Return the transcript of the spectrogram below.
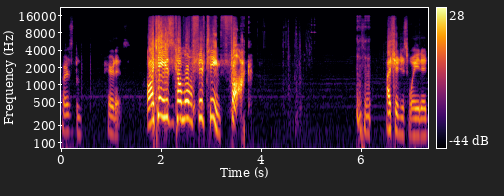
Where's the? Here it is. Oh, I can't use it till I'm level 15. Fuck. I should just waited.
